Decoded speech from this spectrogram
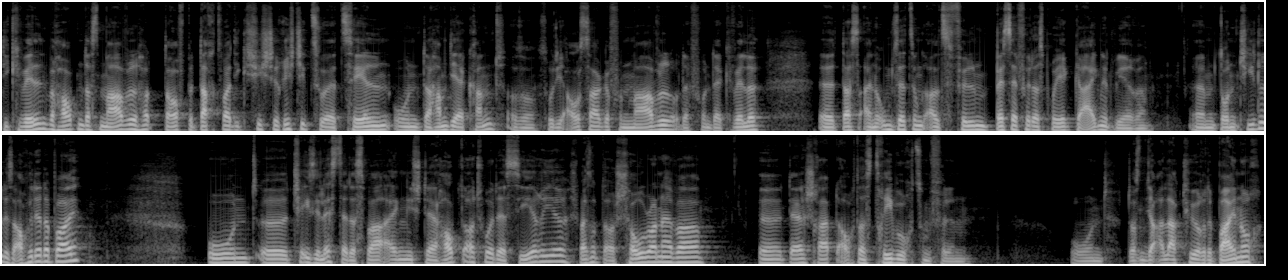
die Quellen behaupten, dass Marvel hat, darauf bedacht war, die Geschichte richtig zu erzählen und da haben die erkannt, also so die Aussage von Marvel oder von der Quelle, äh, dass eine Umsetzung als Film besser für das Projekt geeignet wäre. Ähm, Don Cheadle ist auch wieder dabei. Und äh, Jay-Z Lester, das war eigentlich der Hauptautor der Serie. Ich weiß nicht, ob der auch Showrunner war. Äh, der schreibt auch das Drehbuch zum Film. Und da sind ja alle Akteure dabei noch.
